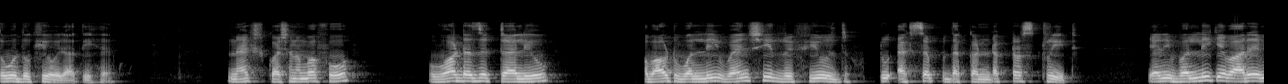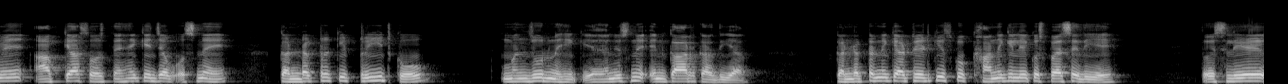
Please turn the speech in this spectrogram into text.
तो वो दुखी हो जाती है। Next question number four what does it tell you about Valli when she refuse to accept the conductor street यानी वल्ली के बारे में आप क्या सोचते हैं कि जब उसने कंडक्टर की ट्रीट को मंजूर नहीं किया, यानी उसने इनकार कर दिया। कंडक्टर ने क्या ट्रीट की? उसको खाने के लिए कुछ पैसे दिए। तो इसलिए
